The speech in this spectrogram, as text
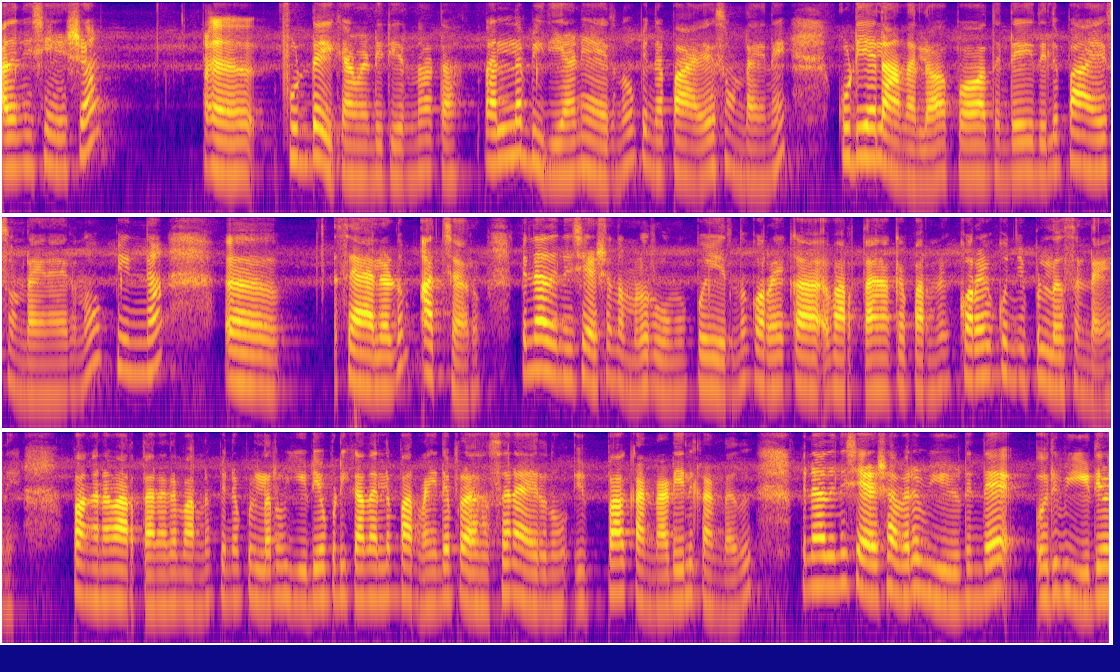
അതിനുശേഷം ഫുഡ് കഴിക്കാൻ വേണ്ടിയിട്ടിരുന്നു കേട്ടോ. നല്ല ബിരിയാണി ആയിരുന്നു. പിന്നെ പായസം ഉണ്ടായിന്. കുടിയലാണല്ലോ. അപ്പോൾ അതിന്റെ ഇതിൽ പായസം ഉണ്ടായിരുന്നു പിന്നെ സാലഡും അച്ചാറും. പിന്നെ അതിന് ശേഷം നമ്മൾ റൂമിൽ പോയി ഇരുന്ന് കുറേ വർത്താനമൊക്കെ പറഞ്ഞ്. കുറേ കുഞ്ഞു പിള്ളേഴ്സ് ഉണ്ടായിന് അപ്പോൾ അങ്ങനെ വർത്താനെല്ലാം പറഞ്ഞു. പിന്നെ പിള്ളേർ വീഡിയോ പിടിക്കാന്നെല്ലാം പറഞ്ഞതിന്റെ പ്രഹസനമായിരുന്നു ഇപ്പം ആ കണ്ണാടിയിൽ കണ്ടത്. പിന്നെ അതിന് ശേഷം അവരെ വീടിന്റെ ഒരു വീഡിയോ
